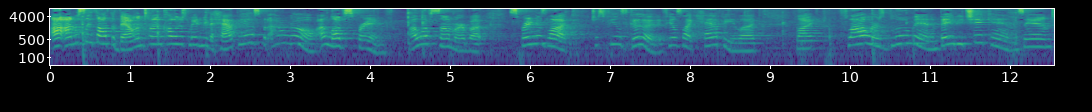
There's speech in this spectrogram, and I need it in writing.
I honestly thought the Valentine colors made me the happiest, but I don't know. I love spring. I love summer, but spring is like, just feels good. It feels like happy, like like flowers blooming and baby chickens and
